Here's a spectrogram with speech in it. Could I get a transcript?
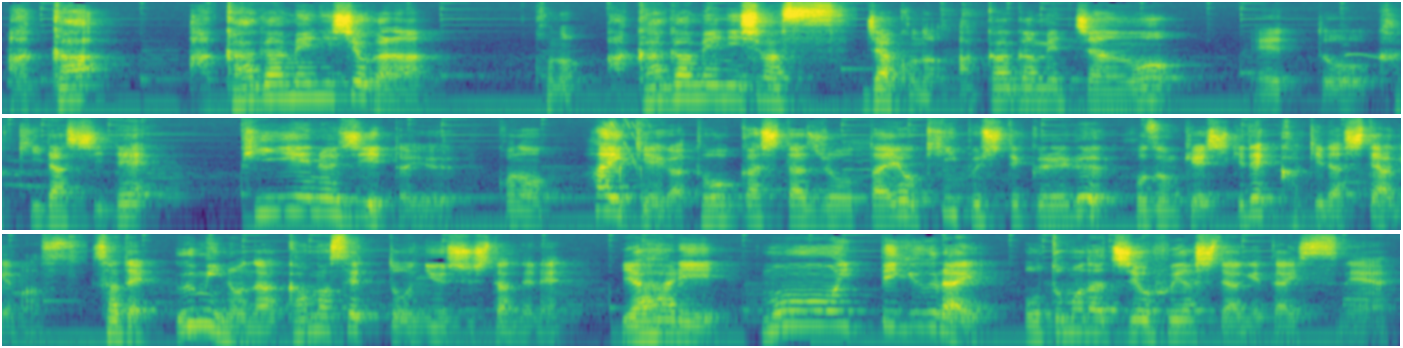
ー、赤、赤亀にしようかな。この赤亀にします。じゃあ、この赤亀ちゃんを、えっと、書き出しで、PNG というこの背景が透過した状態をキープしてくれる保存形式で書き出してあげますさて海の仲間セットを入手したんでねやはりもう一匹ぐらいお友達を増やしてあげたいっすね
